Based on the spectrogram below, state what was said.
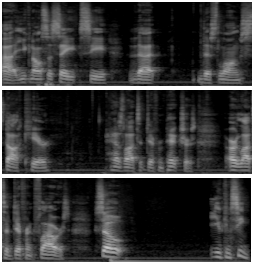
Uh, you can also say see that this long stalk here has lots of different pictures or lots of different flowers. So you can see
